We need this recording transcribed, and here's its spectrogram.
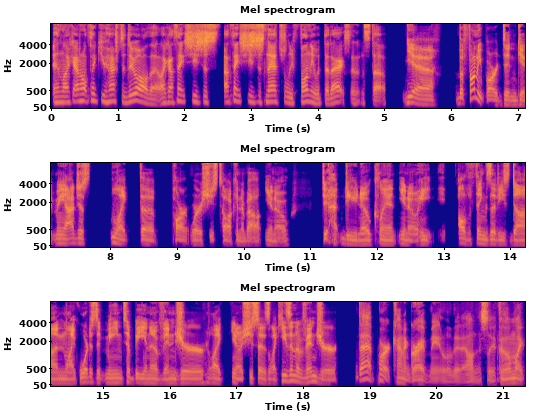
And like, I don't think you have to do all that. Like, I think she's just, I think she's just naturally funny with that accent and stuff. Yeah. The funny part didn't get me. I just like the part where she's talking about, you know, do, do you know Clint? You know, he, all the things that he's done. Like, what does it mean to be an Avenger? Like, you know, she says, like, he's an Avenger. That part kind of griped me a little bit, honestly, because I'm like,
